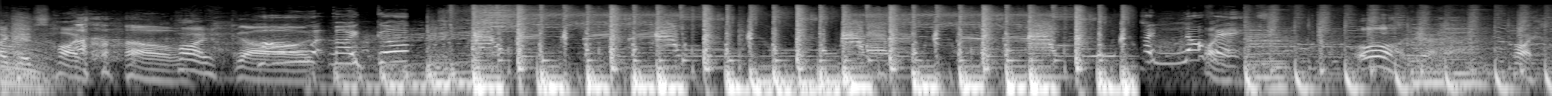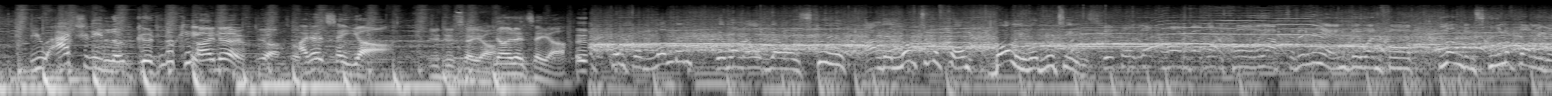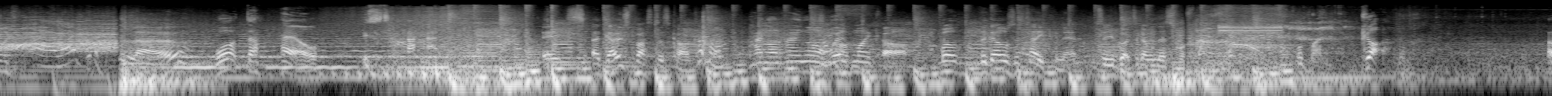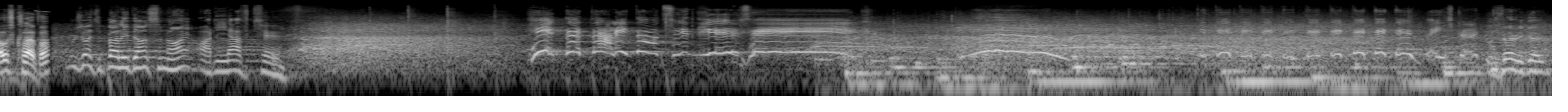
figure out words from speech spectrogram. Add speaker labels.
Speaker 1: Hi, kids. Hi.
Speaker 2: Oh,
Speaker 1: Hi.
Speaker 2: God.
Speaker 3: Oh my god! I love
Speaker 1: Hi.
Speaker 3: it.
Speaker 1: Oh, yeah. Hi.
Speaker 2: You actually look good looking.
Speaker 1: I know. Yeah. so-
Speaker 2: I don't say yeah.
Speaker 1: you do say yeah.
Speaker 2: No, I don't say yeah.
Speaker 4: Uh, come from London, they want to open their own school, and they love to perform Bollywood routines.
Speaker 5: They thought long and hard about what to call the act, and in the end, they went for London School of Bollywood.
Speaker 4: I like it.
Speaker 2: Hello? What the hell is that?
Speaker 6: It's a Ghostbusters car. Come on.
Speaker 2: Hang on, hang on. Where's my car?
Speaker 6: Well, the girls have taken it, so you've got to go in this one.
Speaker 2: Oh my god. That was clever.
Speaker 4: Would you like to belly dance tonight? I'd love to.
Speaker 3: He's good.
Speaker 4: It's very good.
